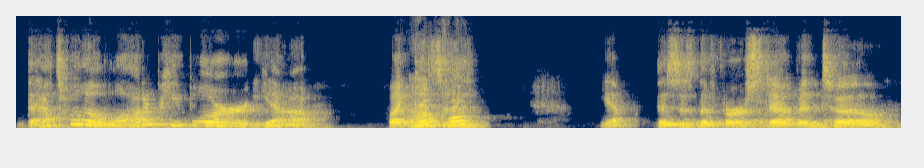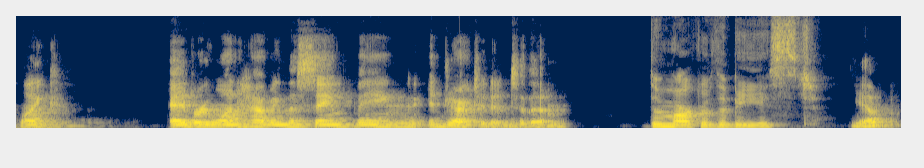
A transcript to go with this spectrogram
That's what a lot of people are, yeah. Like, this okay. is, yep, this is the first step into like everyone having the same thing injected into them. The mark of the beast. Yep.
